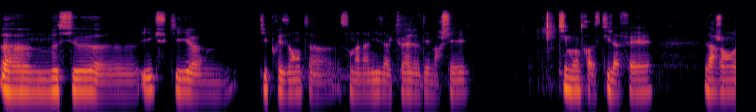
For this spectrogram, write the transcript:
monsieur X qui, qui présente son analyse actuelle des marchés, qui montre ce qu'il a fait, l'argent,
